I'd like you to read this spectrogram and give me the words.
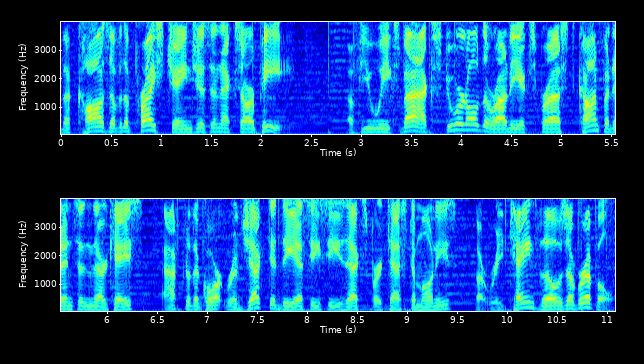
the cause of the price changes in XRP. A few weeks back, Stuart Alderoty expressed confidence in their case after the court rejected the SEC's expert testimonies but retained those of Ripple.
